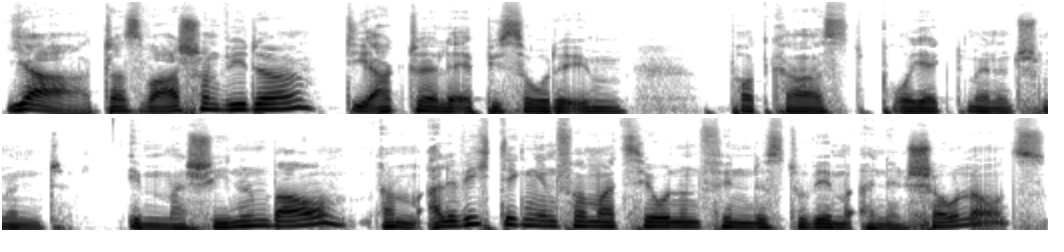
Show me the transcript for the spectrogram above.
Ja, das war schon wieder die aktuelle Episode im Podcast Projektmanagement im Maschinenbau. Ähm, alle wichtigen Informationen findest du wie immer in den Show Notes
